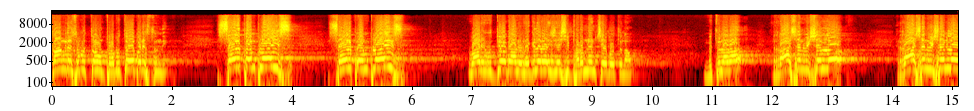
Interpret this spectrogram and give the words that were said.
కాంగ్రెస్ ప్రభుత్వం ప్రభుత్వమే భరిస్తుంది సెల్ఫ్ ఎంప్లాయీస్ సెల్ఫ్ ఎంప్లాయీస్ వారి ఉద్యోగాలు రెగ్యులరైజ్ చేసి పర్మనెంట్ చేయబోతున్నాం. మిత్రులరా రేషన్ విషయంలో రేషన్ విషయంలో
